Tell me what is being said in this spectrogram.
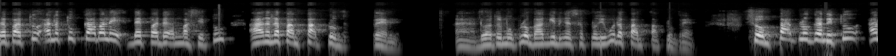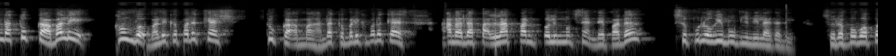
Lepas tu anda tukar balik daripada emas itu, anda dapat 40 gram. Ha, 250 bagi dengan 10 ribu dapat 40 gram. So 40 gram itu anda tukar balik. Convert balik kepada cash. Tukar emas anda kembali kepada cash. Anda dapat 85% daripada 10 ribu punya nilai tadi. So dapat berapa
